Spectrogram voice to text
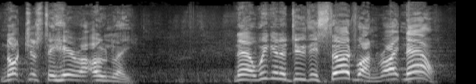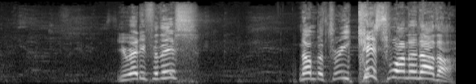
not just a hearer only. Now, we're going to do this third one right now. You ready for this? Number three, kiss one another.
